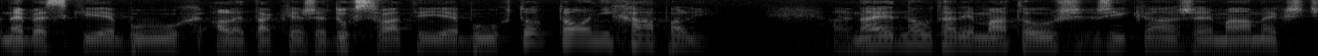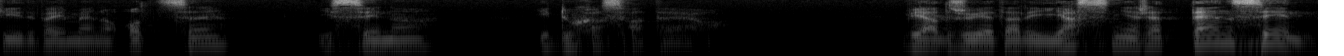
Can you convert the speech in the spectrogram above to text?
nebeský je Bůh, ale také, že Duch Svatý je Bůh. To, to oni chápali. Ale najednou tady Matouš říká, že máme křtít ve jméno Otce i Syna i Ducha Svatého. Vyjadřuje tady jasně, že ten syn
